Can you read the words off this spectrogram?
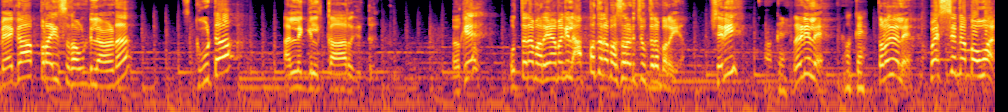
മെഗാ പ്രൈസ് റൗണ്ടിലാണ് സ്കൂട്ടർ അല്ലെങ്കിൽ കാർ കിട്ടുക. ഓക്കെ ഉത്തരം അറിയാമെങ്കിൽ അപ്പത്തന്നെ ബസർ അടിച്ച് ഉത്തരം പറയുക. ശരി? ഓക്കെ. റെഡി അല്ലേ? ഓക്കെ. തുടങ്ങല്ലേ? ക്വസ്റ്റ്യൻ നമ്പർ വൺ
